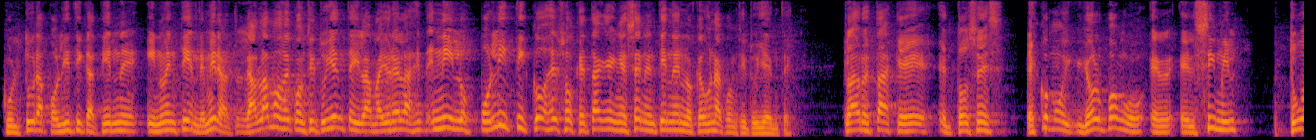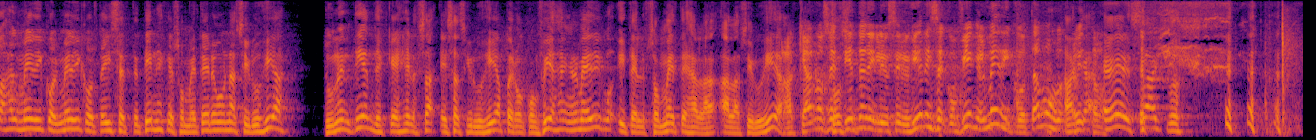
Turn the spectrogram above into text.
cultura política tiene y no entiende. Mira, le hablamos de constituyente y la mayoría de la gente, ni los políticos esos que están en escena entienden lo que es una constituyente. Claro está que entonces es como yo lo pongo el, el símil, tú vas al médico, el médico te dice te tienes que someter a una cirugía, tú no entiendes qué es esa, esa cirugía, pero confías en el médico y te sometes a la, a la cirugía. Acá no se Entonces, entiende ni la cirugía ni se confía en el médico. Estamos. acá- estamos- exacto.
